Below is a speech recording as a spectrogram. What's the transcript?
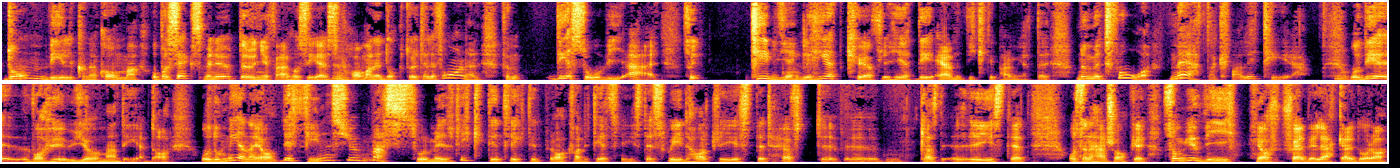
de vill kunna komma och på sex minuter ungefär hos er så har man en doktor i telefonen. För det är så vi är. Så Tillgänglighet, köfrihet, det är en viktig parameter. Nummer två, mäta kvalitet. Och det, vad, hur gör man det då? Och då menar jag, det finns ju massor med riktigt, riktigt bra kvalitetsregister. Swedeheart-registret, höftregistret och sådana här saker som ju vi, jag själv är läkare då, då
